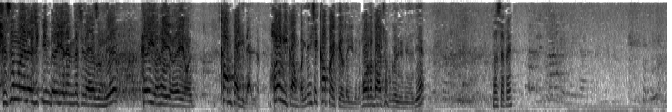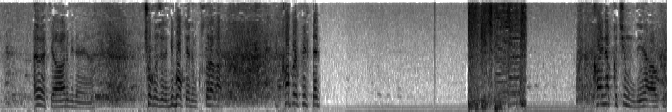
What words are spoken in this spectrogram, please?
Kesin bu enerjikliğin belgelenmesi lazım diye. Heyo heyo heyo. Kampa gidelim. Hangi kampa gidelim? İşte Copperfield'a gidelim. Orada daha çabuk ölünüyor diye. Nasıl efendim? Evet ya harbiden ya. Çok özür dilerim. Bir bok yedim. Kusura bak. Copperfield'de kaynak kıçım diye altına.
